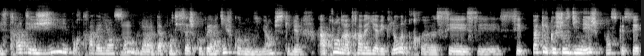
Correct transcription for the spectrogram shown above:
des stratégies pour travailler ensemble, mm. d'apprentissage coopératif, comme on dit, hein, puisqu'il apprendre à travailler avec l'autre, euh, c'est c'est pas quelque chose d'inné. Je pense que c'est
